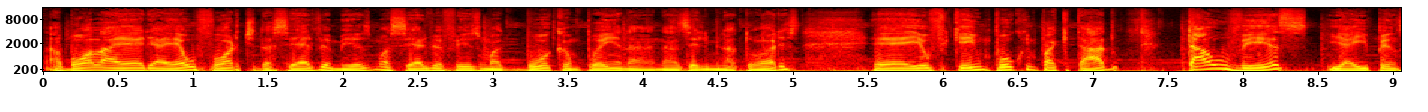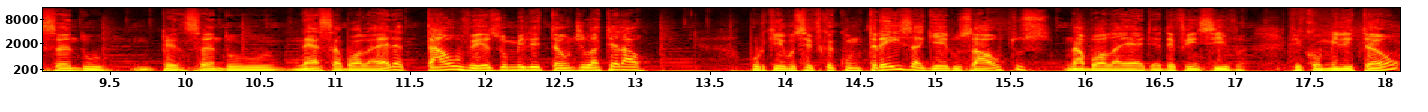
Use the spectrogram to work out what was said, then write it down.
a bola aérea é o forte da Sérvia mesmo, a Sérvia fez uma boa campanha na- nas eliminatórias. É, eu fiquei um pouco impactado. Talvez, e aí pensando, pensando nessa bola aérea, talvez o militão de lateral. Porque você fica com três zagueiros altos na bola aérea defensiva. Fica o Militão,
